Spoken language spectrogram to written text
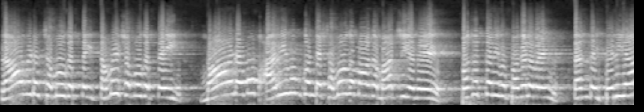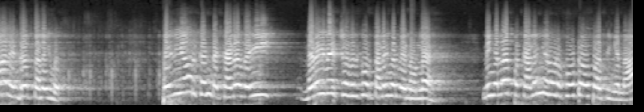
திராவிட சமூகத்தை தமிழ் சமூகத்தை மானமும் அறிவும் கொண்ட சமூகமாக மாற்றியது பகுத்தறிவு பகலவன் தந்தை பெரியார் என்ற தலைவர். பெரியார் கண்ட கனவை நிறைவேற்றுவதற்கு ஒரு தலைவர் வேணும்ல? நீங்கெல்லாம் இப்ப கலைஞரோட போட்டோவை பாத்தீங்கன்னா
